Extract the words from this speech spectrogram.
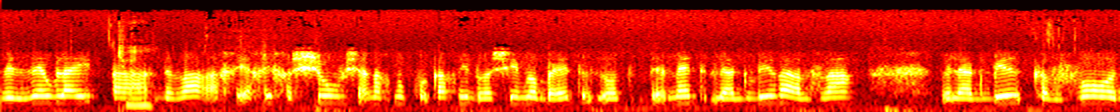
וזה אולי כן. הדבר הכי הכי חשוב שאנחנו כל כך נדרשים לו בעת הזאת, באמת להגביר אהבה ולהגביר כבוד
